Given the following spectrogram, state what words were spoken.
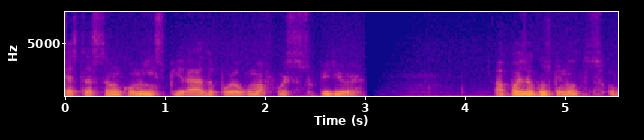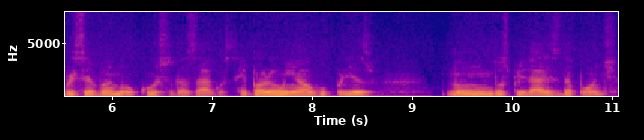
esta ação como inspirada por alguma força superior. Após alguns minutos, observando o curso das águas, reparou em algo preso num dos pilares da ponte.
